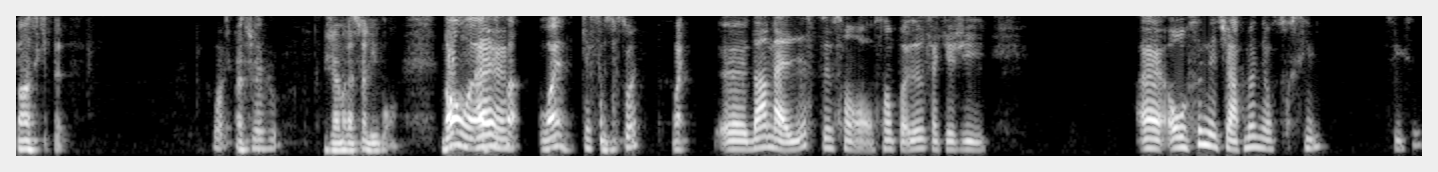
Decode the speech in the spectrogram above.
pense qu'ils peuvent. Ouais, j'aimerais ça les voir. Bon, euh, euh pas... ouais. Question pour toi. Ouais. Euh, dans ma liste, ils sont, sont pas là, fait que j'ai. euh, Olsen et Chapman, ils ont sursigné. C'est c'est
